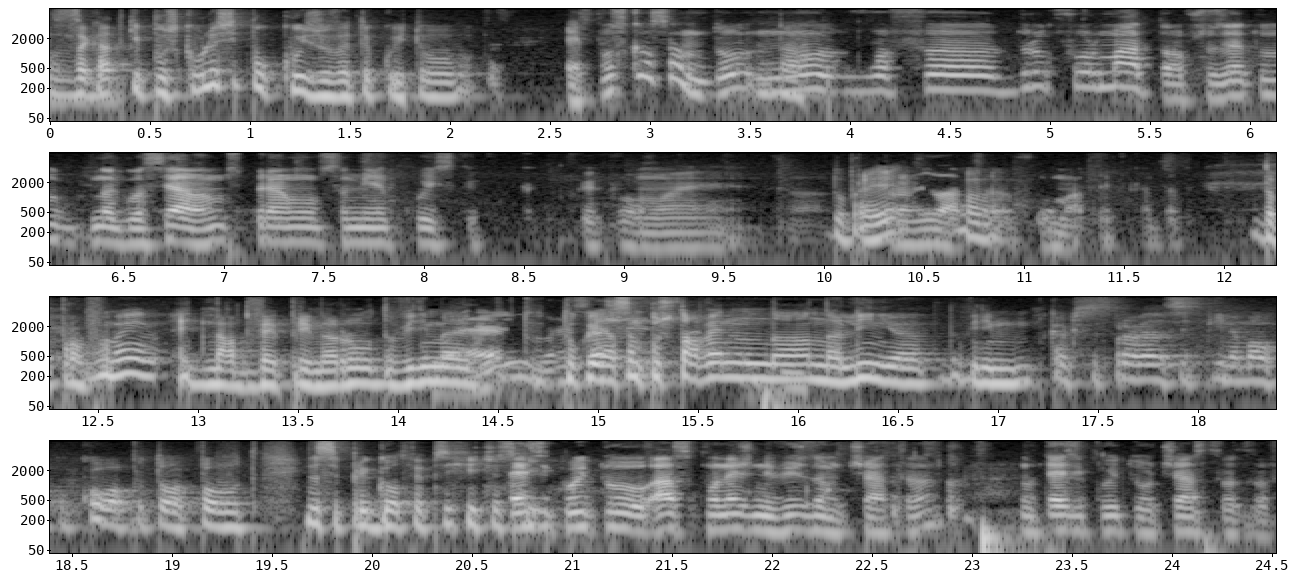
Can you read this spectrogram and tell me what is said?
загадки пускал ли си по куизовете, които е, пускал съм, до, да. но в а, друг формат. Общо взето нагласявам спрямо самия куиз, как, какво му е Добре, правилата, а, формата и така нататък. Да пробваме една-две, примерно, да видим. Добре, добре, Тук аз съм поставен на, на линия, да видим как ще се справя да се пине малко кола по този повод, да се приготвя психически. Тези, които аз понеже не виждам чата, но тези, които участват в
